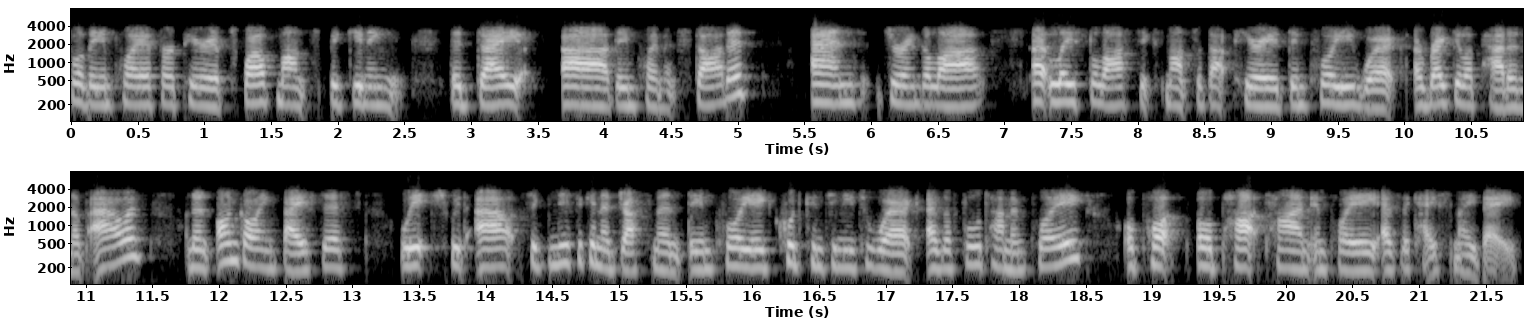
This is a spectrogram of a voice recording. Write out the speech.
for the employer for a period of 12 months beginning the day uh, the employment started and during the last at least the last six months of that period, the employee worked a regular pattern of hours on an ongoing basis, which without significant adjustment, the employee could continue to work as a full-time employee or, or part-time employee as the case may be.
